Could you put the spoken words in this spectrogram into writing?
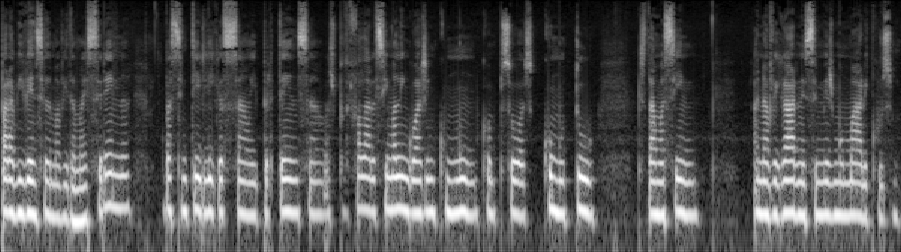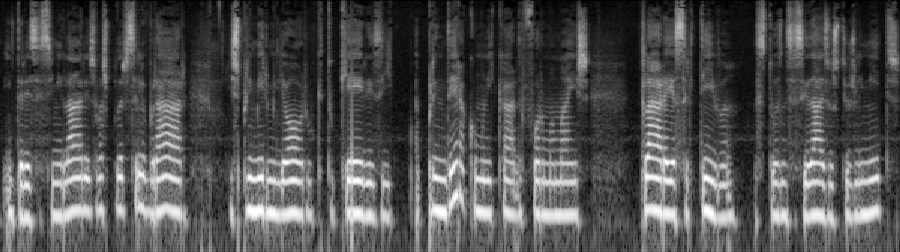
para a vivência de uma vida mais serena, vais sentir ligação e pertença, vais poder falar assim uma linguagem comum com pessoas como tu, que estão assim a navegar nesse mesmo mar e com interesses similares, vais poder celebrar, exprimir melhor o que tu queres e aprender a comunicar de forma mais clara e assertiva as tuas necessidades, os teus limites.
